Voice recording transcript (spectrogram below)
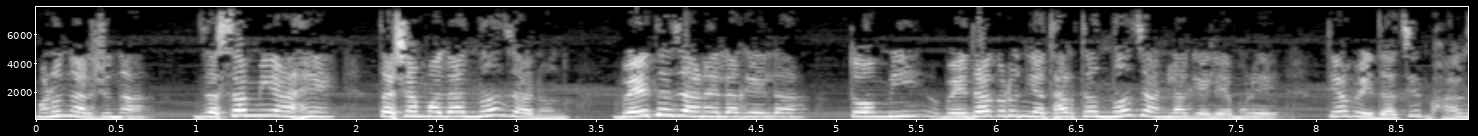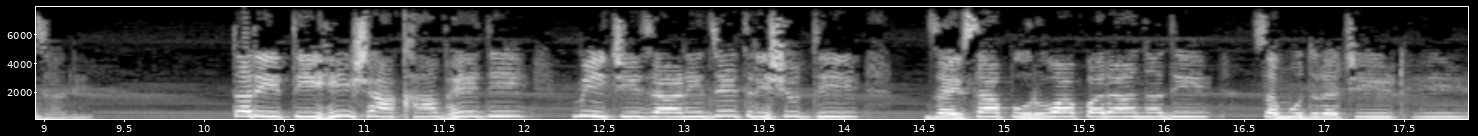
म्हणून अर्जुना जसा मी आहे तशा मला न जाणून वेद जाणायला गेला तो मी वेदाकडून यथार्थ न जाणला गेल्यामुळे त्या वेदाचे भाग झाले. तरी ती ही शाखा भेदी मीची जाणी जे त्रिशुद्धी जैसा पूर्वापरा नदी समुद्रची ठे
